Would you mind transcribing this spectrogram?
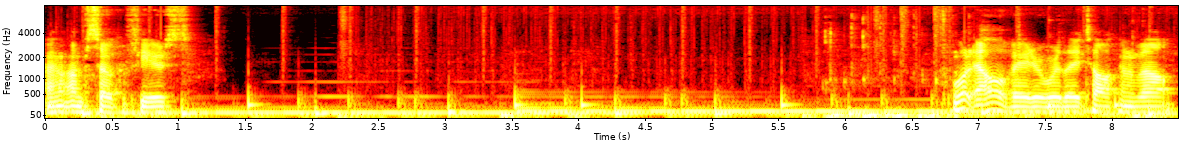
I'm, I'm so confused. What elevator were they talking about?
